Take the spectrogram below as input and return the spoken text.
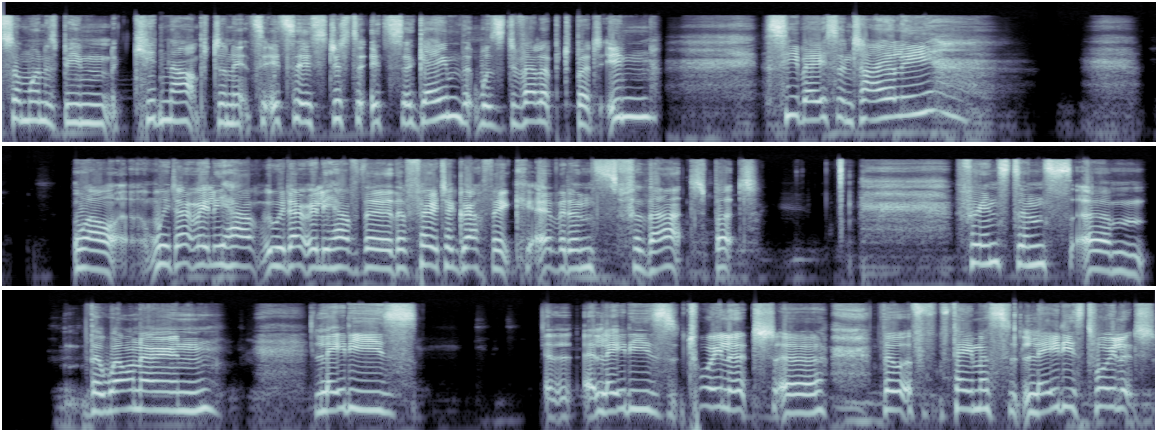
someone has been kidnapped and it's it's it's just it's a game that was developed but in c-base entirely well we don't really have we don't really have the the photographic evidence for that but for instance um, the well-known ladies uh, ladies toilet uh, the famous ladies toilet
